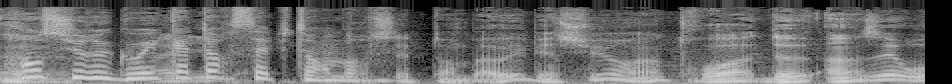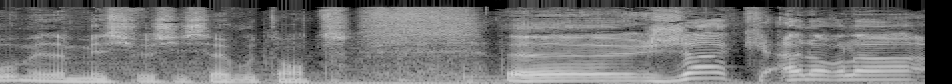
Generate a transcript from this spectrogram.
Euh, France-Uruguay, 14 septembre. 14 septembre, bah oui, bien sûr. 3, 2, 1, 0, mesdames, messieurs, si ça vous tente. Euh, Jacques, alors là,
